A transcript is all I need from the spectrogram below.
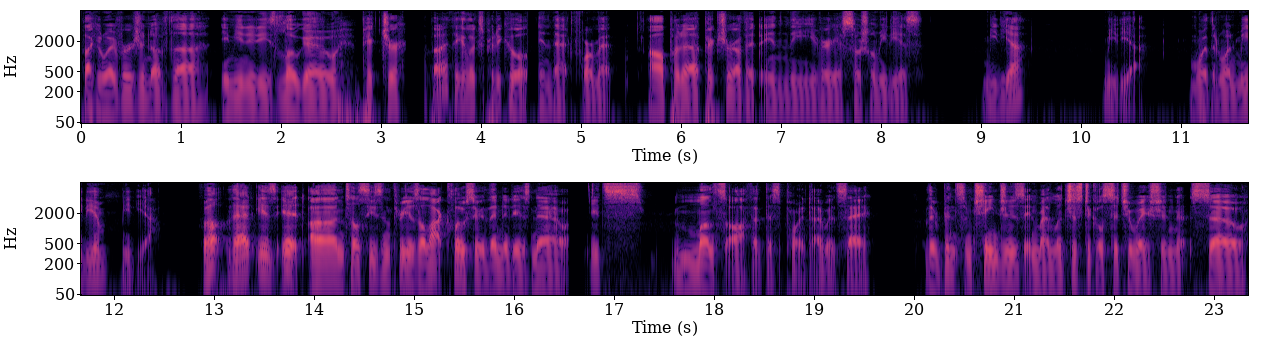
black and white version of the Immunities logo picture, but I think it looks pretty cool in that format. I'll put a picture of it in the various social medias. Media? Media. More than one medium? Media. Well, that is it uh, until season three is a lot closer than it is now. It's months off at this point, I would say. There have been some changes in my logistical situation, so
